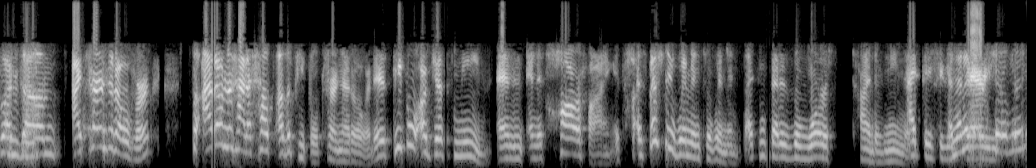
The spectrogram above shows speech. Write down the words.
But Mhm. um, I turned it over. So I don't know how to help other people turn that over. There's, people are just mean, and and it's horrifying. It's especially women to women. I think that is the worst kind of meanness. I think it and then very children.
